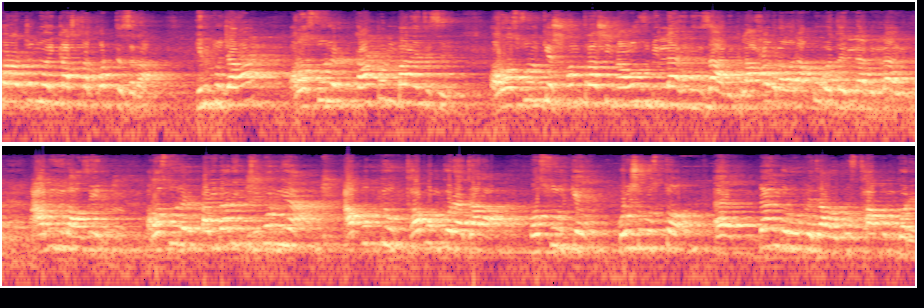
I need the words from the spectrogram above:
করার জন্য এই কাজটা করতেছে না। কিন্তু যারা রসুলের কার্টুন বানাইতেছে রসুলকে সন্ত্রাসী রসুলের পারিবারিক জীবন নিয়ে আপত্তি উত্থাপন করে যারা রসুলকে ওই সমস্ত ব্যঙ্গ রূপে যারা উপস্থাপন করে,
